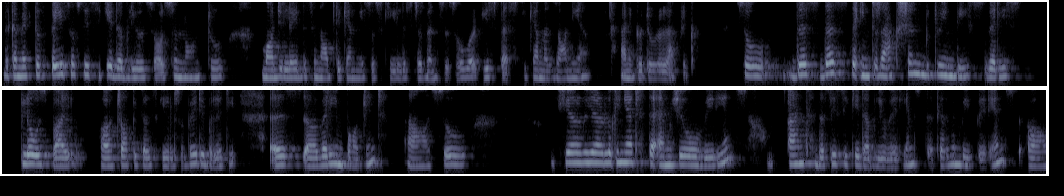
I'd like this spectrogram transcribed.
the convective phase of CCKW is also known to modulate the synoptic and mesoscale disturbances over East Pacific Amazonia and equatorial Africa. So this, thus the interaction between these very close by uh, tropical scales of variability is uh, very important. Uh, so here we are looking at the MJO variance and the CCKW variance, the Kelvin wave variance uh,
